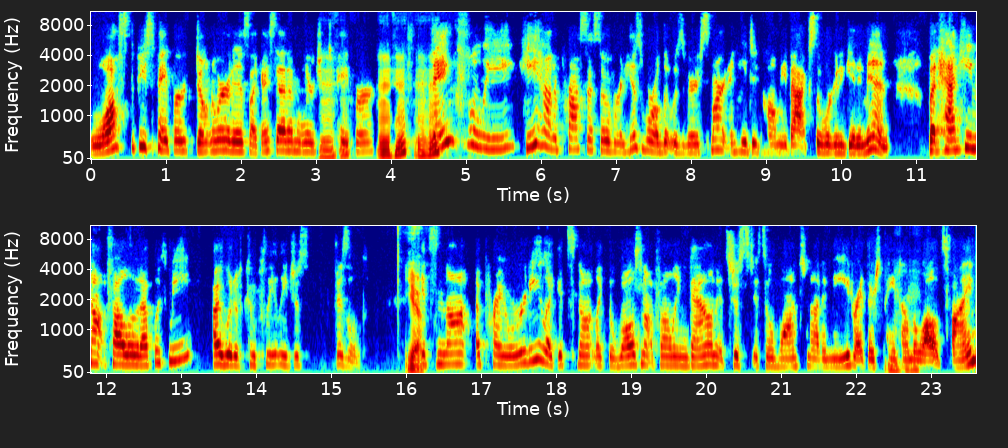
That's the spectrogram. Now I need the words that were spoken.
Lost the piece of paper. Don't know where it is. Like I said, I'm allergic mm-hmm. to paper. Mm-hmm. Mm-hmm. Thankfully, he had a process over in his world that was very smart, and he did call me back. So we're going to get him in. But had he not followed up with me, I would have completely just fizzled yeah it's not a priority like it's not like the wall's not falling down it's just it's a want not a need right there's paint on the mm-hmm. wall it's fine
